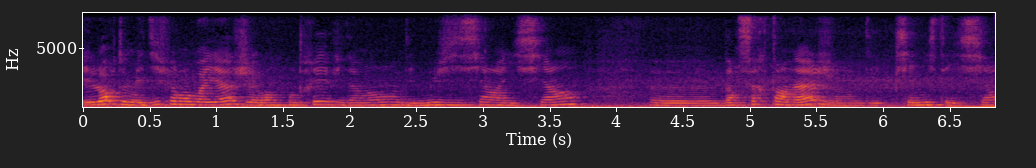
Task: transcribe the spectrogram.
Et lors de mes différents voyages, j'ai rencontré évidemment des musiciens haïtiens d'un certain âge, des pianistes haïtiens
